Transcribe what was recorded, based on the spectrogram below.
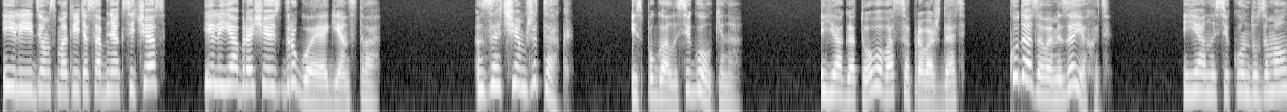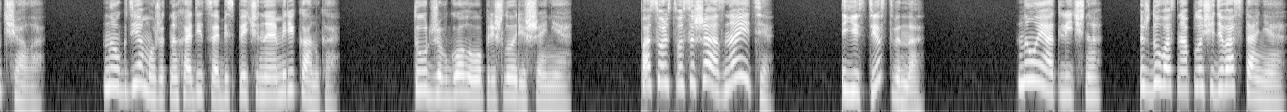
Или идем смотреть особняк сейчас, или я обращаюсь в другое агентство». «Зачем же так?» — испугалась Иголкина. «Я готова вас сопровождать. Куда за вами заехать?» Я на секунду замолчала. Но где может находиться обеспеченная американка? Тут же в голову пришло решение. «Посольство США знаете?» «Естественно». «Ну и отлично. Жду вас на площади Восстания».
